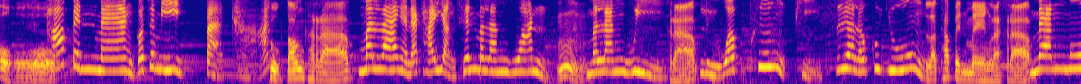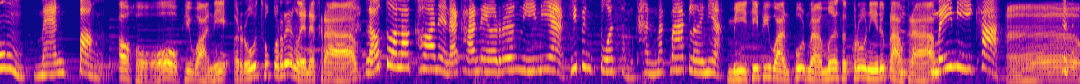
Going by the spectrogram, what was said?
โอ้โหถ้าเป็นแมงก็จะมี 8 ขา ถูกต้องครับแมลงเนี่ยนะคะ อย่างเช่นแมลงวันอืมแมลงหวีครับ หรือว่าพึ่งผีเสื้อแล้วก็ยุง แล้วถ้าเป็นแมงล่ะครับ แมงมุม แมงป่องโอ้โห พี่วานนี่รู้ทุกเรื่องเลยนะครับ แล้วตัวละครเนี่ยนะคะ ในเรื่องนี้เนี่ยที่เป็นตัวสำคัญมากๆเลยเนี่ย มีที่พี่วานพูดมาเมื่อสักครู่นี้หรือเปล่าครับ ไม่มีค่ะอ้าว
